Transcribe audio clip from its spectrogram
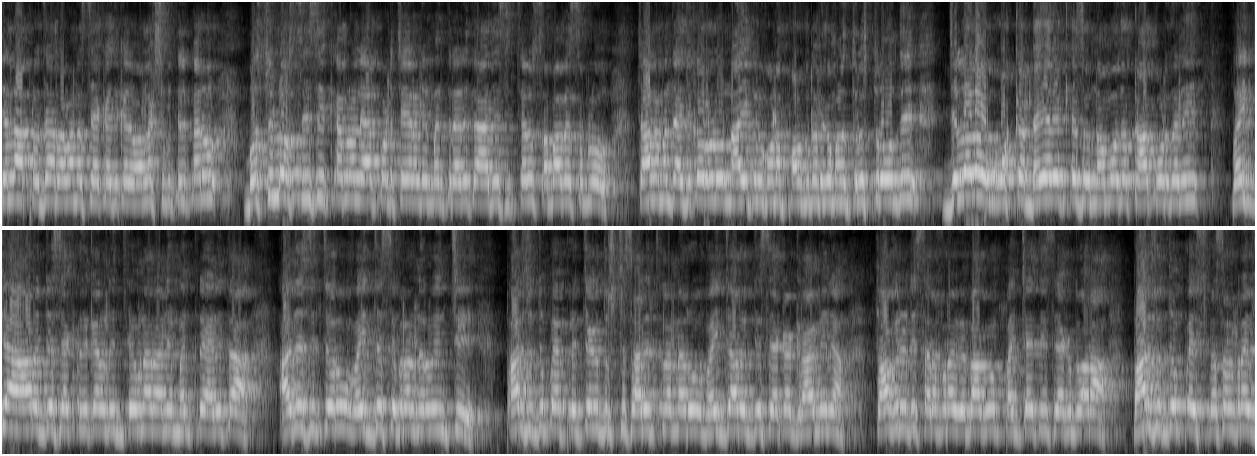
జిల్లా ప్రజా రవాణా శాఖ అధికారి వరలక్ష్మి తెలిపారు. బస్సుల్లో సీసీ కెమెరాలు ఏర్పాటు చేయాలని మంత్రి అనిత ఆదేశించారు. సమావేశంలో చాలా మంది అధికారులు నాయకులు కూడా పాల్గొన్నట్టుగా మనకు తెలుస్తూ ఉంది. జిల్లాలో ఒక్క డయరీ కేసు నమోదు కాకూడదని వైద్య ఆరోగ్య శాఖ అధికారులు జీవనారాణి మంత్రి అనిత ఆదేశించారు. వైద్య శిబిరాలు నిర్వహించి పారిశుద్ధ్యంపై ప్రత్యేక దృష్టి సారించాలన్నారు. వైద్య ఆరోగ్య శాఖ గ్రామీణ తాగునీటి సరఫరా విభాగం పంచాయతీ శాఖ ద్వారా పారిశుద్ధ్యంపై స్పెషల్ డ్రైవ్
